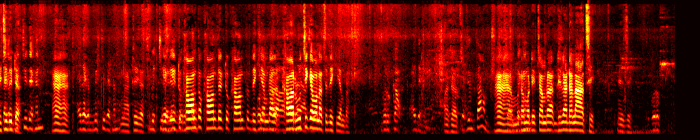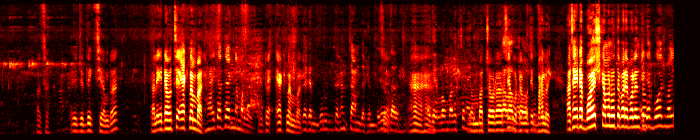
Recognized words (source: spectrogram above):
বিচি দুইটা? বিচি দেখেন। হ্যাঁ হ্যাঁ। এই দেখেন বৃষ্টি দেখেন। না ঠিক আছে। বিচি একটু খাওয়ান তো খাওয়ান তো একটু খাওয়ান তো দেখি আমরা। খাওয়ার রুচি কেমন আছে। দেখি আমরা। গরু কা এই দেখেন। আচ্ছা আচ্ছা। হ্যাঁ হ্যাঁ মোটামুটি চামড়া ঢিলা ঢালা আছে। এই যে। আচ্ছা এই যে দেখছি আমরা। তাহলে এটা হচ্ছে এক নাম্বার? হ্যাঁ এটা হচ্ছে এক নাম্বার ভাই। এটা এক নাম্বার। দেখেন গরু দেখেন চাম দেখেন। দেখেন হ্যাঁ হ্যাঁ। লম্বা দেখছেন? লম্বা চওড়া আছে মোটামুটি ভালোই। আচ্ছা এটা বয়স কেমন হতে পারে বলেন তো? এটা বয়স ভাই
